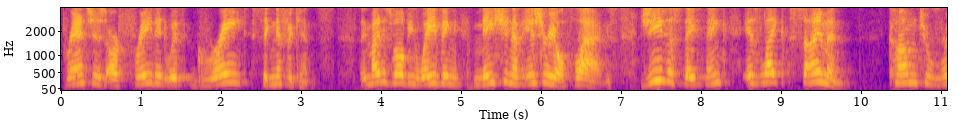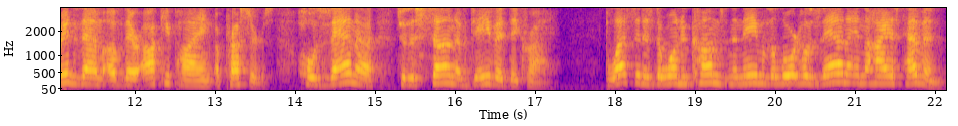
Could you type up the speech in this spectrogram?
branches are freighted with great significance. They might as well be waving Nation of Israel flags. Jesus, they think, is like Simon, come to rid them of their occupying oppressors. Hosanna to the Son of David, they cry. Blessed is the one who comes in the name of the Lord. Hosanna in the highest heaven.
